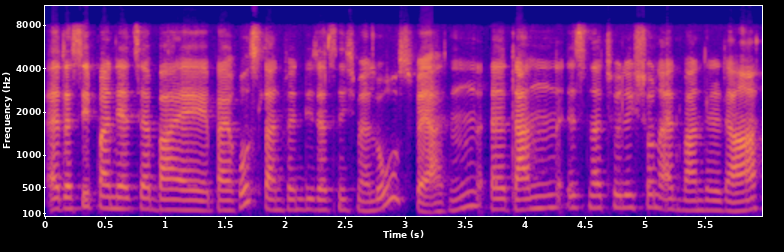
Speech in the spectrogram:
Äh, das sieht man jetzt ja bei, bei Russland, wenn die das nicht mehr loswerden, äh, dann ist natürlich schon ein Wandel da.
